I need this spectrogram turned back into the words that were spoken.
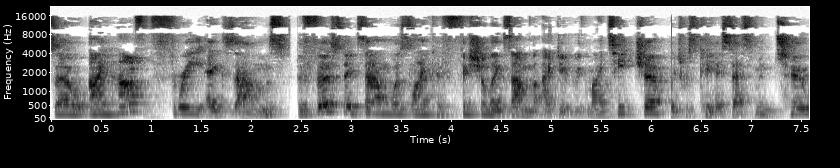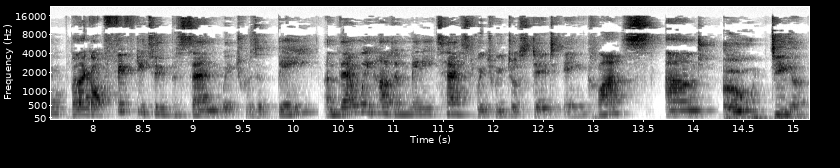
So I have three exams. The first exam was like official exam that I did with my teacher, which was key assessment two, but I got 52%, which was a B. And then we had a mini test, which we just did in class. And Oh dear.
